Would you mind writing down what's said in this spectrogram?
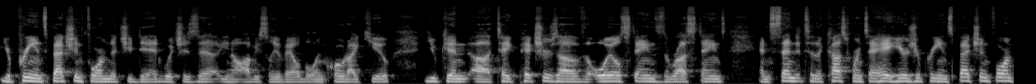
your pre-inspection form that you did, which is uh, you know obviously available in Quote IQ. You can uh, take pictures of the oil stains, the rust stains, and send it to the customer and say, hey, here's your pre inspection form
